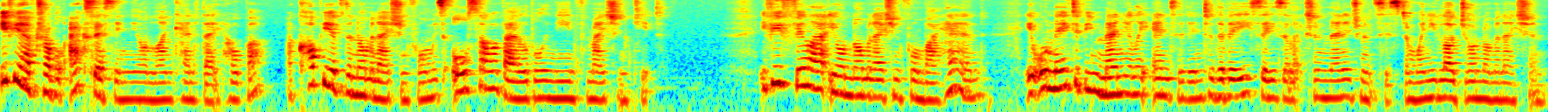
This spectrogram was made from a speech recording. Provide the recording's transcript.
If you have trouble accessing the online candidate helper, a copy of the nomination form is also available in the information kit. If you fill out your nomination form by hand, it will need to be manually entered into the VEC's election management system when you lodge your nomination.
